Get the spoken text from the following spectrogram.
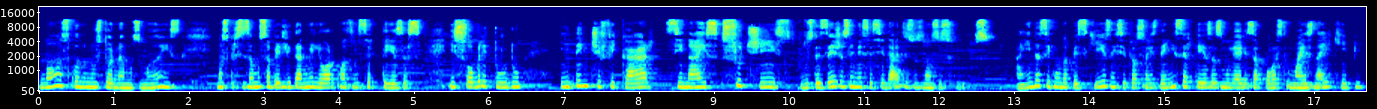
nós, quando nos tornamos mães, nós precisamos saber lidar melhor com as incertezas e, sobretudo, identificar sinais sutis dos desejos e necessidades dos nossos filhos. Ainda segundo a pesquisa, em situações de incerteza, as mulheres apostam mais na equipe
